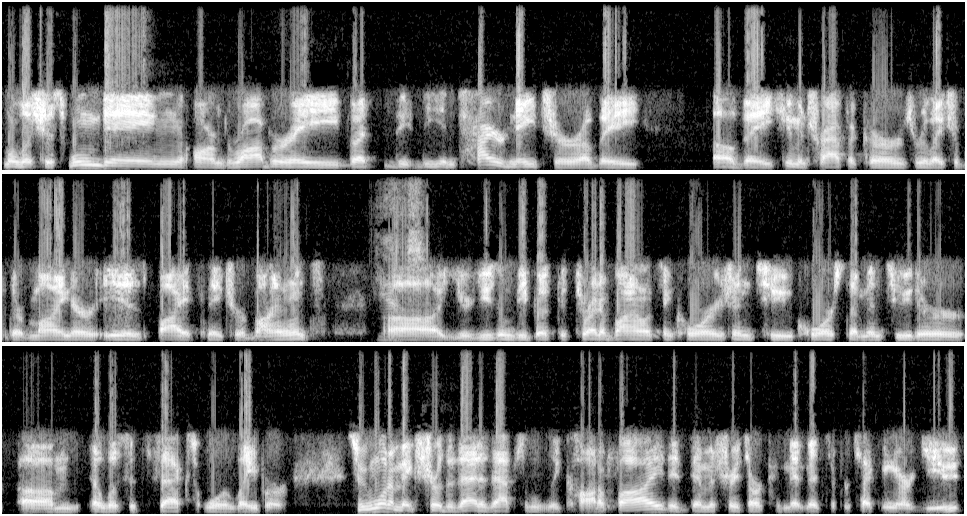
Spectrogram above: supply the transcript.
malicious wounding, armed robbery, but the the entire nature of a of a human trafficker's relationship with their minor is by its nature violent. Yes. Uh, you're using the, both the threat of violence and coercion to coerce them into their um, illicit sex or labor. So we want to make sure that that is absolutely codified. It demonstrates our commitment to protecting our youth.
